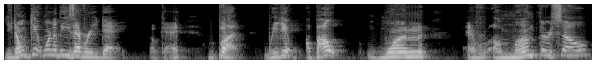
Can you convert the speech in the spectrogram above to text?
you don't get one of these every day, okay? But we get about one every a month or so.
